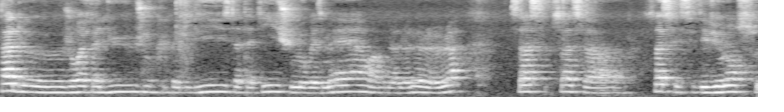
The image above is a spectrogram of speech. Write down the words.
Pas de j'aurais pas dû, je m'occulpabilise, tatati, je suis une mauvaise mère, blablabla. Ça, ça, ça, ça c'est des violences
